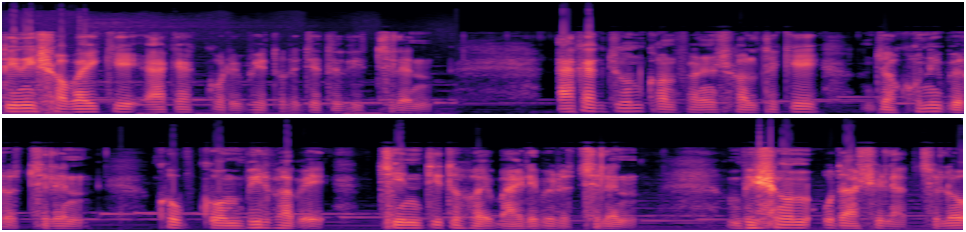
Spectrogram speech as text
তিনি সবাইকে এক এক করে ভেতরে যেতে দিচ্ছিলেন। এক একজন কনফারেন্স হল থেকে যখনই বেরোচ্ছিলেন, খুব গম্ভীরভাবে চিন্তিত হয়ে বাইরে বেরোচ্ছিলেন। ভীষণ উদাসী লাগছিল।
